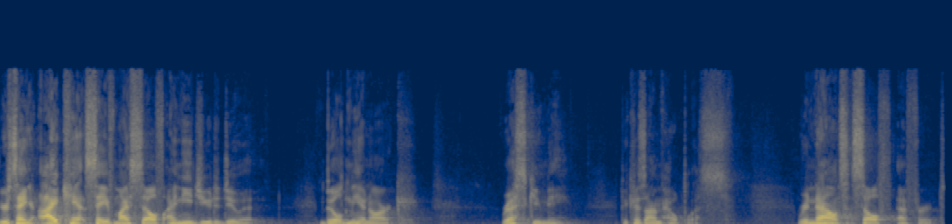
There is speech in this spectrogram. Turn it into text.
you're saying, I can't save myself. I need you to do it. Build me an ark. Rescue me because I'm helpless. Renounce self effort.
